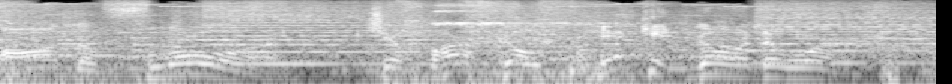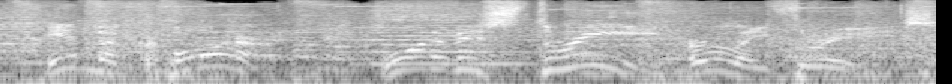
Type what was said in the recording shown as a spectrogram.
on the floor. Jamorko Pickett going to work in the corner. One of his three early threes.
